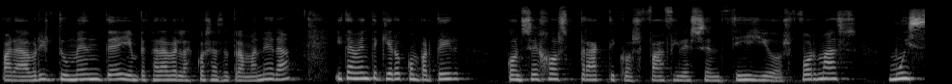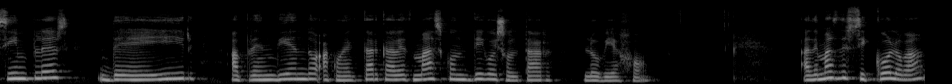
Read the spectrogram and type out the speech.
para abrir tu mente y empezar a ver las cosas de otra manera. Y también te quiero compartir consejos prácticos, fáciles, sencillos, formas muy simples de ir aprendiendo a conectar cada vez más contigo y soltar lo viejo. Además de psicóloga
